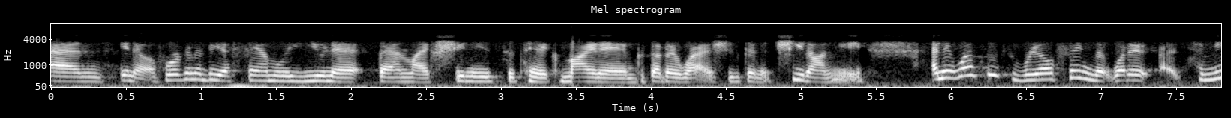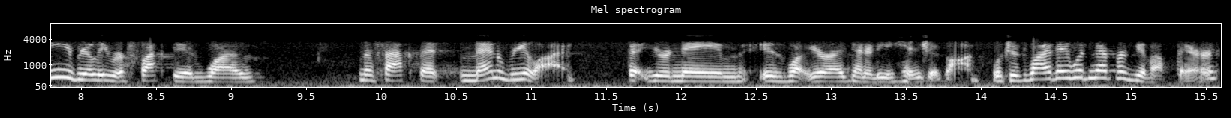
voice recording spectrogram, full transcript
And, you know, if we're going to be a family unit, then like she needs to take my name because otherwise she's going to cheat on me. And it was this real thing that what it, to me, really reflected was the fact that men realize that your name is what your identity hinges on, which is why they would never give up theirs.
